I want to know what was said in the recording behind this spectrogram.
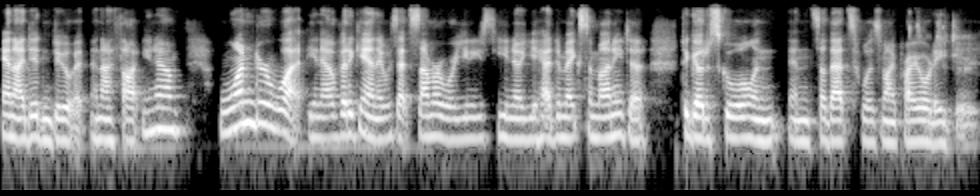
and I didn't do it. And I thought, you know, wonder what, you know. But again, it was that summer where you need, you know you had to make some money to to go to school, and and so that was my priority.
